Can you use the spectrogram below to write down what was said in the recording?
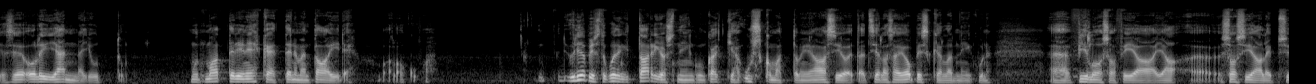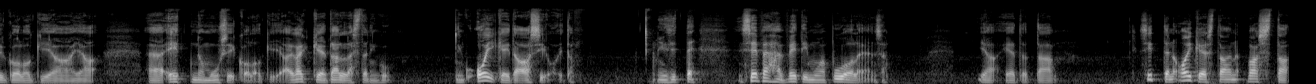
ja se oli jännä juttu. Mutta mä ajattelin ehkä, että enemmän taide valokuva yliopisto kuitenkin tarjosi niin kuin kaikkia uskomattomia asioita, että siellä sai opiskella niin kuin, ä, filosofiaa ja sosiaalipsykologiaa ja etnomusikologiaa ja kaikkea tällaista niin kuin, niin kuin oikeita asioita. Niin sitten se vähän veti mua puoleensa. Ja, ja tota, sitten oikeastaan vasta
